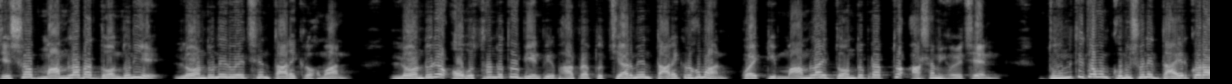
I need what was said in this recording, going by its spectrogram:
যেসব মামলা বা দ্বন্দ্ব নিয়ে লন্ডনে রয়েছেন তারেক রহমান লন্ডনে অবস্থানরত বিএনপির ভারপ্রাপ্ত চেয়ারম্যান তারেক রহমান কয়েকটি মামলায় দ্বন্দ্বপ্রাপ্ত আসামি হয়েছেন। দুর্নীতি দমন কমিশনের দায়ের করা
